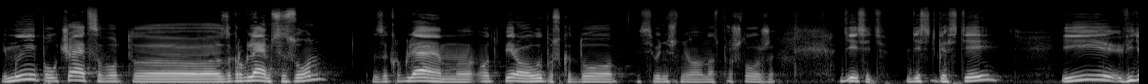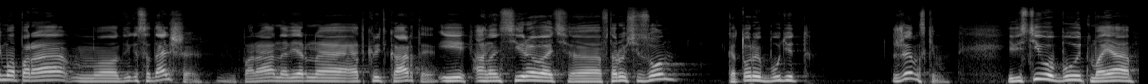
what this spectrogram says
и мы, получается, вот э, закругляем сезон, закругляем э, от первого выпуска до сегодняшнего у нас прошло уже 10, 10 гостей. И, видимо, пора двигаться дальше. Пора, наверное, открыть карты и анонсировать э, второй сезон, который будет женским. И вести его будет моя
